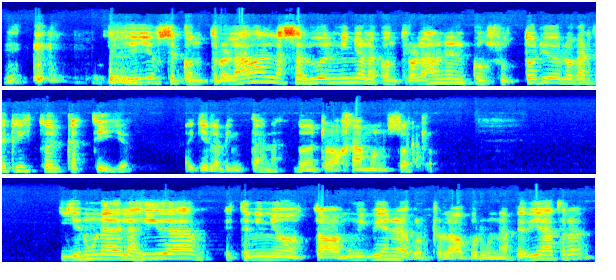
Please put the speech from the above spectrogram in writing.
Y ellos se controlaban la salud del niño, la controlaban en el consultorio del Hogar de Cristo del Castillo aquí en La Pintana, donde trabajamos nosotros. Y en una de las idas, este niño estaba muy bien, era controlado por una pediatra,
